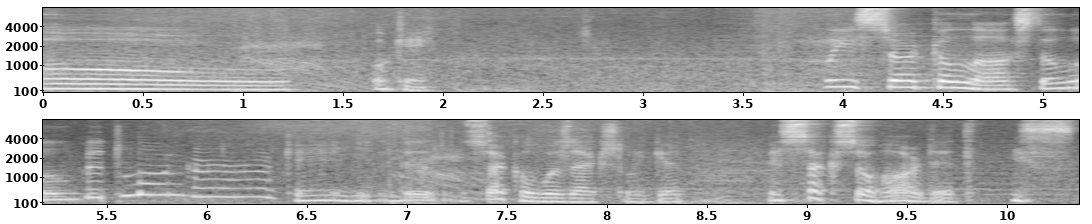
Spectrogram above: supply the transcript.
Oh, okay. Please circle last a little bit longer. Okay, the circle was actually good. It sucks so hard at this.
